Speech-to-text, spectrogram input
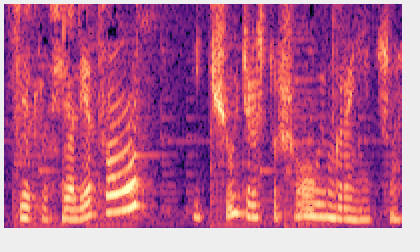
светло-фиолетовому и чуть растушевываем границу.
